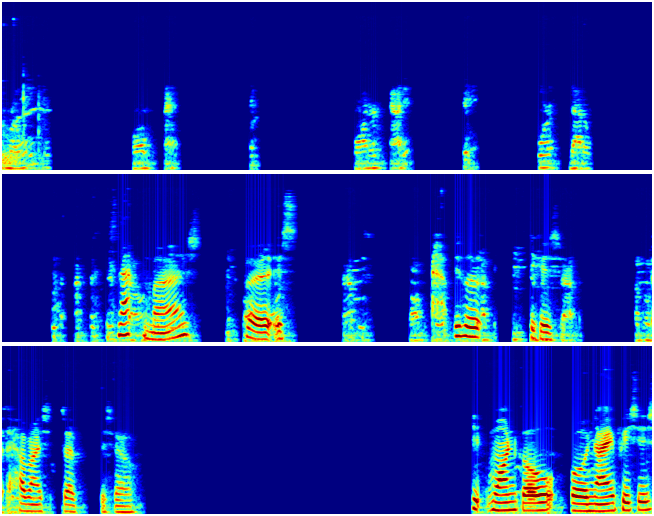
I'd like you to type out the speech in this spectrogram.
Ooh. growing is. Water added. Or that over. With the access this It's not much, but it's have this drop down people at the feet of because how much stuff to sell. Did One go for nine pieces.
